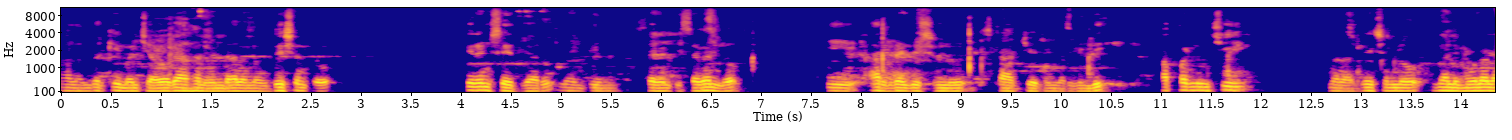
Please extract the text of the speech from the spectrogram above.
వాళ్ళందరికీ మంచి అవగాహన ఉండాలన్న ఉద్దేశంతో కిరణ్ సేత్ గారు నైన్టీన్ సెవెంటీ సెవెన్లో ఈ ఆర్గనైజేషన్ను స్టార్ట్ చేయడం జరిగింది. అప్పటి నుంచి మన దేశంలో నలుమూలల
